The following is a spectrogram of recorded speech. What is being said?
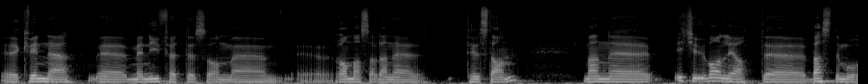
eh, kvinner eh, med nyfødte som eh, rammes av denne tilstanden. Men eh, ikke uvanlig at bestemor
